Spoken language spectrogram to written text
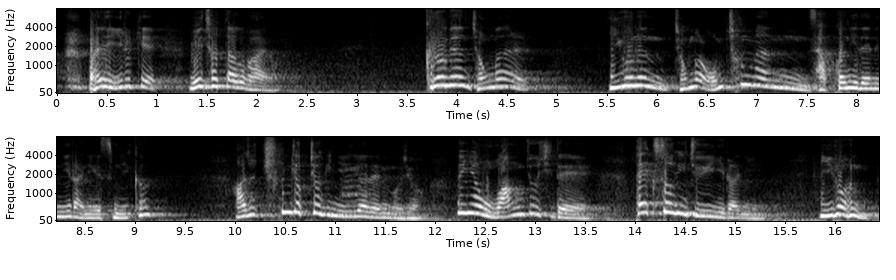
만약 이렇게 외쳤다고 봐요. 그러면 정말 이거는 정말 엄청난 사건이 되는 일 아니겠습니까? 아주 충격적인 얘기가 되는 거죠. 왜냐하면 왕조 시대에 백성이 주인이라니 이런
